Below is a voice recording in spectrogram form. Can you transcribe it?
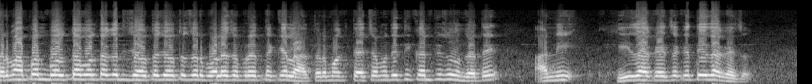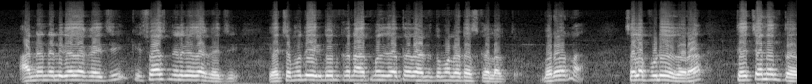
तर मग आपण बोलता बोलता कधी जेवता जेवता जर बोलायचा प्रयत्न केला तर मग त्याच्यामध्ये ती कन्फ्यूज होऊन जाते आणि ही झाकायचं का ते झाकायचं? अन्न नलिका झाकायची की श्वास नलिका झाकायची? याच्यामध्ये एक दोन कण आतमध्ये जातात आणि तुम्हाला ठसका लागतो. बरोबर ना? चला पुढे हो जरा. त्याच्यानंतर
